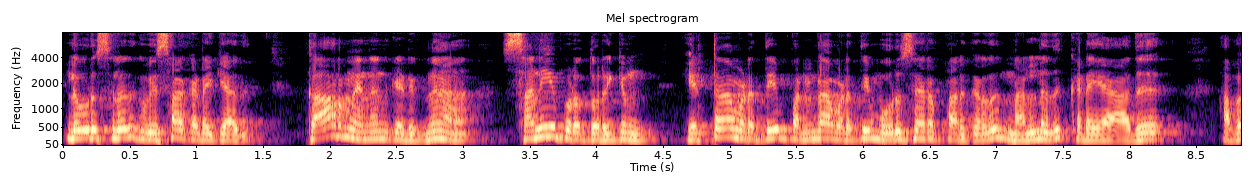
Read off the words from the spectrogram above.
இல்லை ஒரு சிலருக்கு விசா கிடைக்காது. காரணம் என்னன்னு கேட்டிங்கன்னா சனியை பொறுத்த வரைக்கும் எட்டாம் இடத்தையும் பன்னெண்டாம் இடத்தையும் ஒரு சேர பார்க்கறது நல்லது கிடையாது. அப்போ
